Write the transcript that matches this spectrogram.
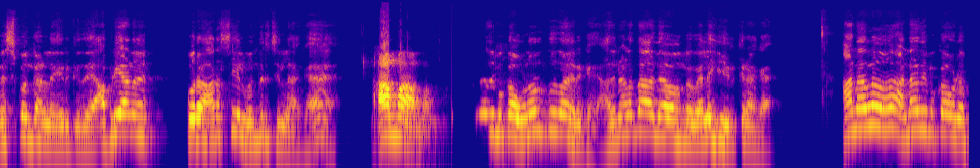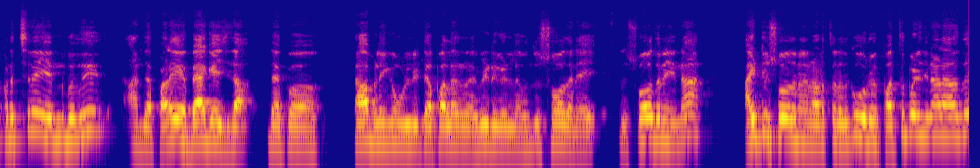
வெஸ்ட் பெங்கால்ல இருக்குது. அப்படியான ஒரு அரசியல் வந்துருச்சு இல்லங்க ஆமா ஆமா. அதிமுக உணர்ந்து தான் இருக்கு. அதனாலதான் அது அவங்க விலகி இருக்கிறாங்க. ஆனாலும் அதிமுகவோட பிரச்சனை என்பது அந்த பழைய பேகேஜ் தான். இந்த இப்போ ராமலிங்கம் உள்ளிட்ட பலர் வீடுகளில் வந்து சோதனை. இந்த சோதனைனா ஐடி சோதனை நடத்துறதுக்கு ஒரு பத்து பதினஞ்சு நாளாவது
